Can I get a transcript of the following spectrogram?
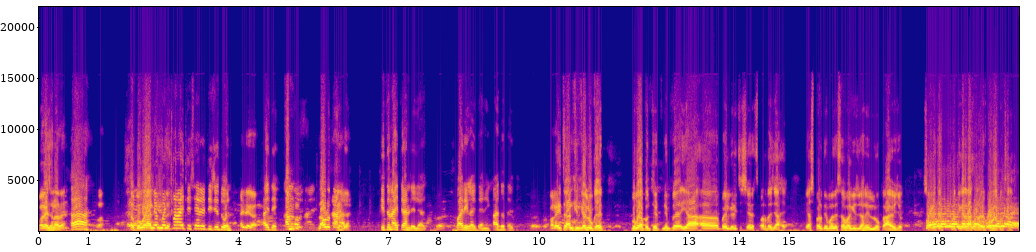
बघायचं ना रे? हा. वा. बघूया आणखी पण इथं. पण आहे ते शर्यतीचे दोन. आहे ते का? आहे ते. खामगावचं आहे. लावलं तर. नाही तिथं नाही ते आणलेले आज. बरं. बारीक आहे त्याने आदत आहे ते. बघा इथं आणखीन काही लोक आहेत. बघूया आपण थेट. नेमकं या बैलगाडीची शर्यत स्पर्धा जी आहे या स्पर्धेमध्ये सहभागी झालेले लोक आयोजक सगळ्याच्या प्रतिक्रिया दाखवणारे पाहूया आपण चला.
